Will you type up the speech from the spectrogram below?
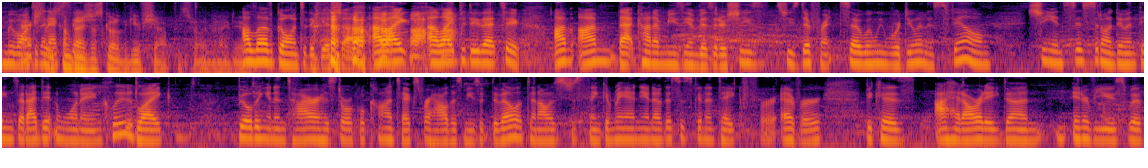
move on Actually, to the next sometimes thing. just go to the gift shop. That's really what I do. I love going to the gift shop. I like I like to do that too. I'm I'm that kind of museum visitor. She's she's different. So when we were doing this film, she insisted on doing things that I didn't want to include, like building an entire historical context for how this music developed. And I was just thinking, man, you know, this is going to take forever because I had already done interviews with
